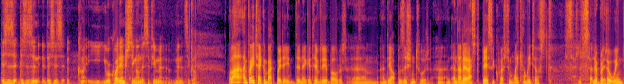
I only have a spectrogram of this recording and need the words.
this is a, this is an, this is a, you were quite interesting on this a few mi- minutes ago. Well, I, I'm very taken back by the, the negativity about it um, and the opposition to it. And, and then I asked the basic question why can't we just celebrate a win?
